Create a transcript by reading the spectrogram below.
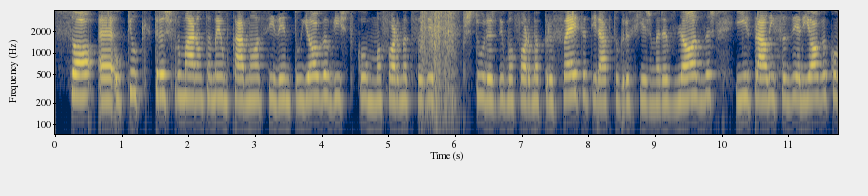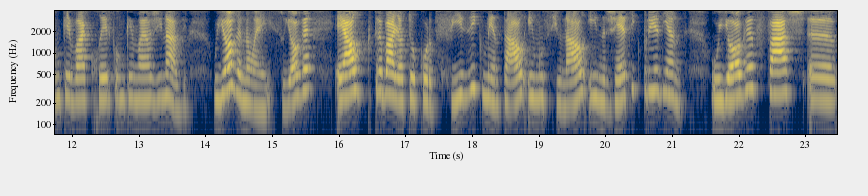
só uh, aquilo que transformaram também um bocado no ocidente do yoga, visto como uma forma de fazer posturas de uma forma perfeita, tirar fotografias maravilhosas e ir para ali fazer yoga como quem vai correr, como quem vai ao ginásio. O yoga não é isso. O yoga é algo que trabalha o teu corpo físico, mental, emocional energético por aí adiante. O yoga faz. Uh,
